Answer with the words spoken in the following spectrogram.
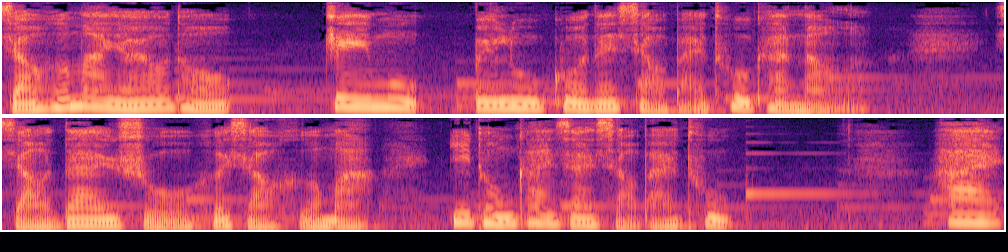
小河马摇摇头，这一幕被路过的小白兔看到了。小袋鼠和小河马一同看向小白兔：“嗨，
